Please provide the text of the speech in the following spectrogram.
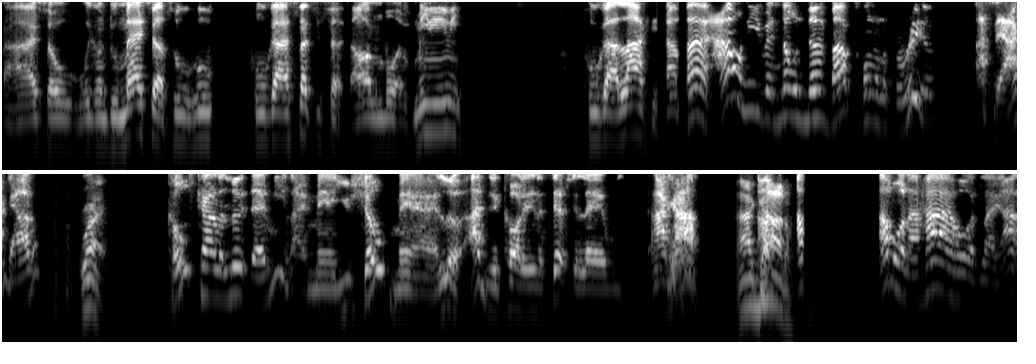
all right, so we're gonna do matchups. Who who who got such and such? All them boys. Me, me, me. Who got Lockett? Now mine, I don't even know nothing about corner for real. I said, I got him. Right. Coach kind of looked at me like, man, you show? Man, look, I just caught an interception last week. I got him. I got him. I'm, I'm, on a high horse. Like I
